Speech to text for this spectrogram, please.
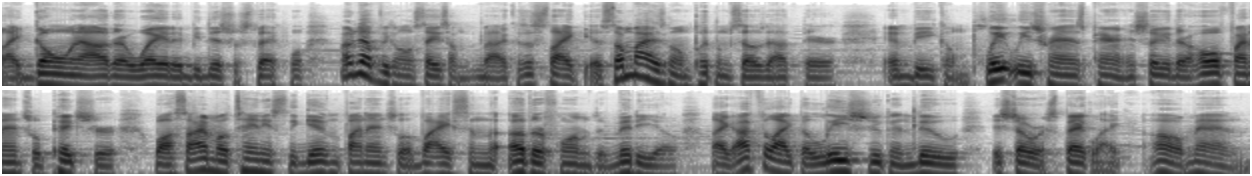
like going out of their way to be disrespectful, I'm definitely gonna say something about it. Cause it's like if somebody's gonna put themselves out there and be completely transparent and show you their whole financial picture while simultaneously giving financial advice in the other forms of video, like I feel like the least you can do is show respect. Like, oh man,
